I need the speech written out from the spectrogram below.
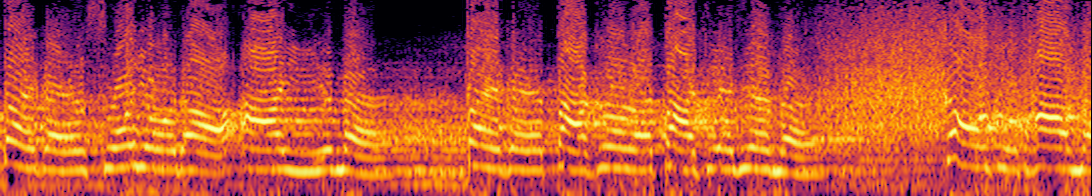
带给所有的阿姨们，带给大哥哥、大姐姐们，告诉他们，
